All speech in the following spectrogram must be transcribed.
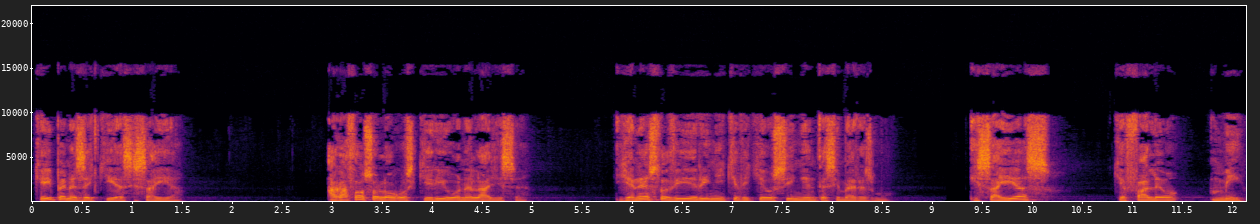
Και είπε Εζεκίας Ισαΐα, Αγαθός ο λόγος Κυρίου ονελάλησε, γενέστο δι ειρήνη και δικαιοσύνη εν τες ημέρες μου. Ισαΐας, κεφάλαιο μη.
